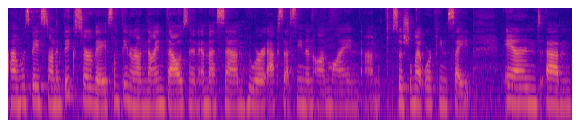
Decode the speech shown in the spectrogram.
um, was based on a big survey, something around 9,000 MSM who are accessing an online um, social networking site. And um,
